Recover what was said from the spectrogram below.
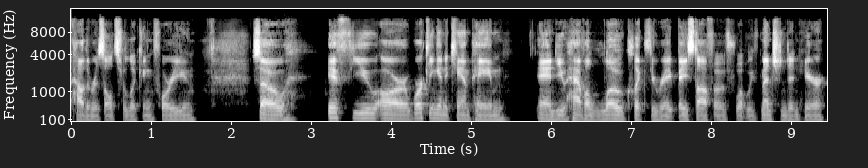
how the results are looking for you. So if you are working in a campaign and you have a low click through rate based off of what we've mentioned in here,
